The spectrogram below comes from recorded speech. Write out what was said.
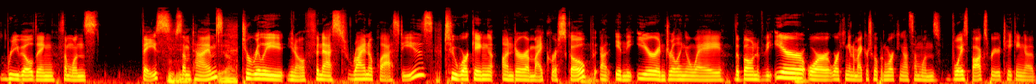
rebuilding someone's face mm-hmm. sometimes Yeah. to really, you know, finesse rhinoplasties to working under a microscope mm-hmm. uh, in the ear and drilling away the bone of the ear mm-hmm. or working in a microscope and working on someone's voice box where you're taking a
